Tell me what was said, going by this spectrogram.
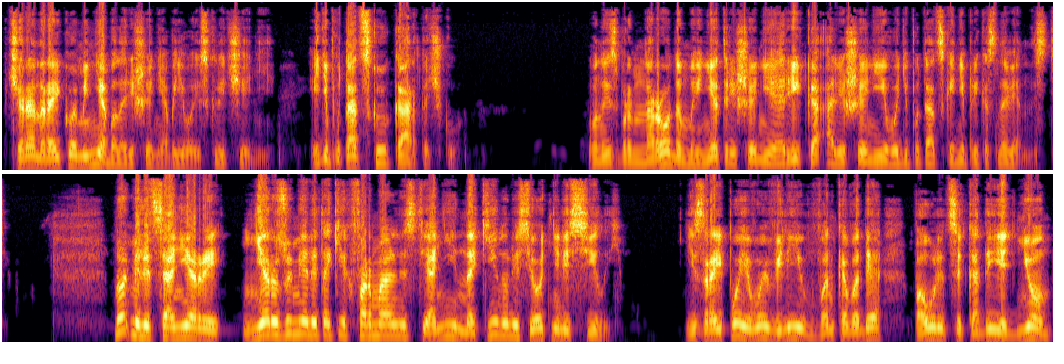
Вчера на райкоме не было решения об его исключении. И депутатскую карточку. Он избран народом, и нет решения Рика о лишении его депутатской неприкосновенности. Но милиционеры не разумели таких формальностей, они накинулись и отняли силой. Из райпо его ввели в НКВД по улице Кадыя днем,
